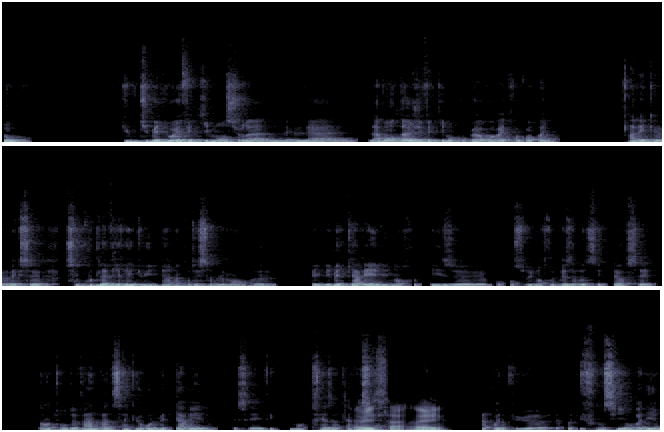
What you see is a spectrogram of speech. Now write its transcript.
Donc, tu, tu, mets le doigt effectivement sur l'avantage la, effectivement qu'on peut avoir à être en campagne avec, euh, avec ce, ce, coût de la vie réduit, hein, incontestablement. Euh, les, mètres carrés d'une entreprise, euh, pour construire une entreprise dans notre secteur, c'est autour de 20-25 euros le mètre carré. Donc, c'est effectivement très intéressant. Oui, ça, oui. D'un point, de vue, point de vue foncier, on va dire.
